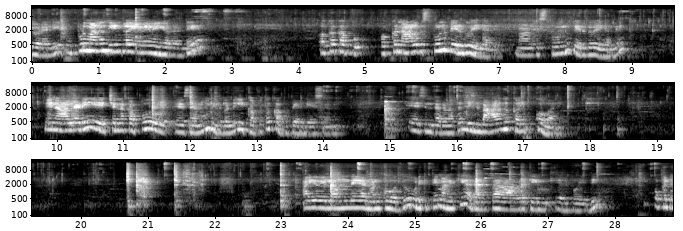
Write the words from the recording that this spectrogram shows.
చూడండి ఇప్పుడు మనం దీంట్లో ఏమేమి వేయాలంటే ఒక కప్పు ఒక నాలుగు స్పూన్లు పెరుగు వేయాలి. నాలుగు స్పూన్లు పెరుగు వేయాలి. నేను ఆల్రెడీ చిన్న కప్పు వేసాను. ఎందుకంటే ఈ కప్పుతో కప్పు పెరుగు వేసాను. వేసిన తర్వాత దీన్ని బాగా కలుపుకోవాలి. అయ్యో ఇలా ఉంది అని అనుకోవద్దు. ఉడికితే మనకి అదంతా ఆవిడకి వెళ్ళిపోయింది ఒకటి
